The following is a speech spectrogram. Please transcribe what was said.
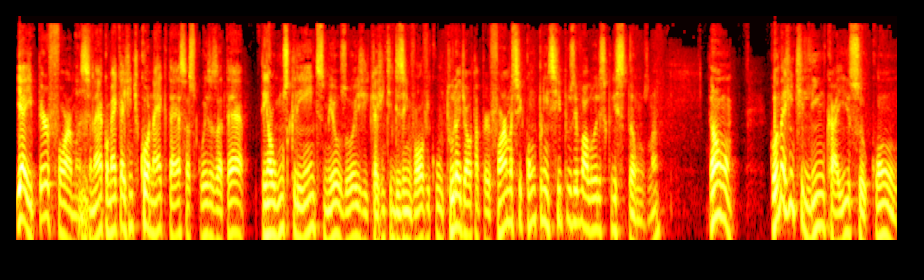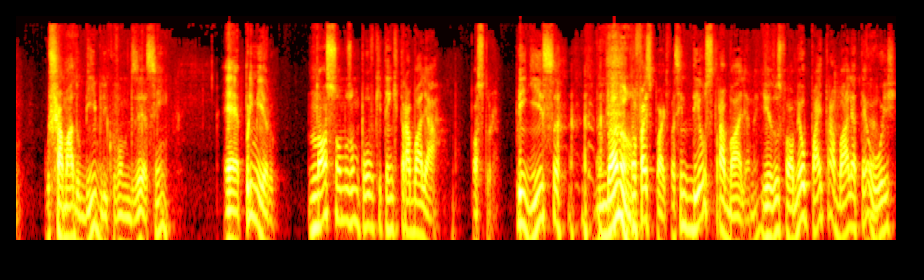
E aí, performance, né? Como é que a gente conecta essas coisas até. Tem alguns clientes meus hoje que a gente desenvolve cultura de alta performance com princípios e valores cristãos, né? Então, quando a gente linka isso com o chamado bíblico, vamos dizer assim, é, primeiro, nós somos um povo que tem que trabalhar, pastor. Preguiça não dá não. não faz parte. Assim, Deus trabalha, né? Jesus falou: "Meu pai trabalha até é. hoje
